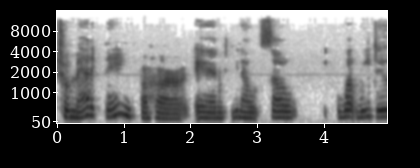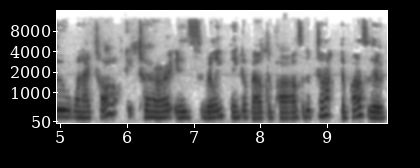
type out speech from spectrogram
traumatic thing for her. And, you know, so what we do when I talk to her is really think about the positive time, the positive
